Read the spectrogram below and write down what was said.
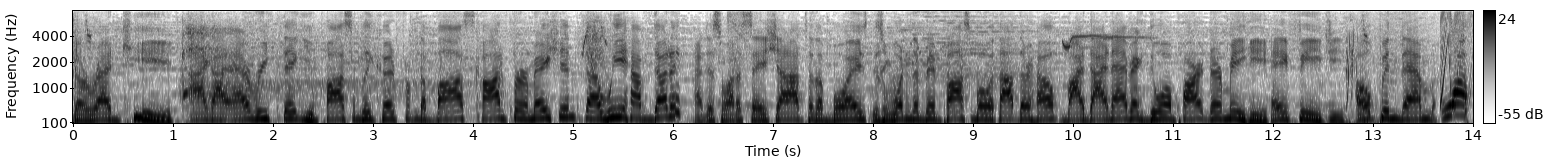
the red key. I got everything you possibly could from the boss. Confirmation that we have done it. I just want to say shout out to the boys. This wouldn't have been possible without their help. My dynamic dual partner, Mihi. Hey, Fiji. Open them. What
